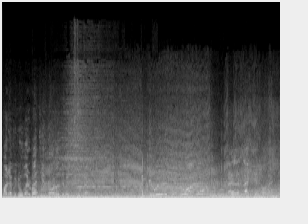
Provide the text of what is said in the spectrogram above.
มาเดี๋ยวไปดูกันว่าเจียโน่เราจะเป็นยังไงเดี๋ยวไว้เลยเจียโน่อะไล่ไล่เจียโน่หน่อย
